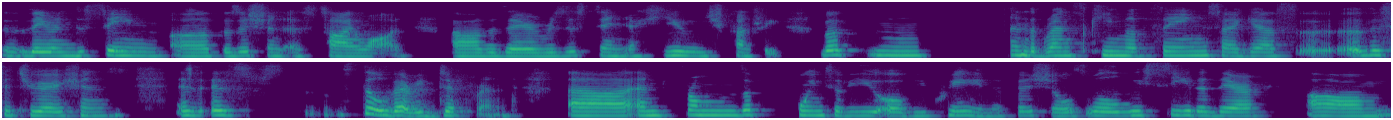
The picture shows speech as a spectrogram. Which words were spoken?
they're in the same uh, position as Taiwan, uh, that they're resisting a huge country. But um, in the grand scheme of things, I guess uh, the situation is, is still very different. Uh, and from the point of view of Ukrainian officials, well, we see that they're um,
